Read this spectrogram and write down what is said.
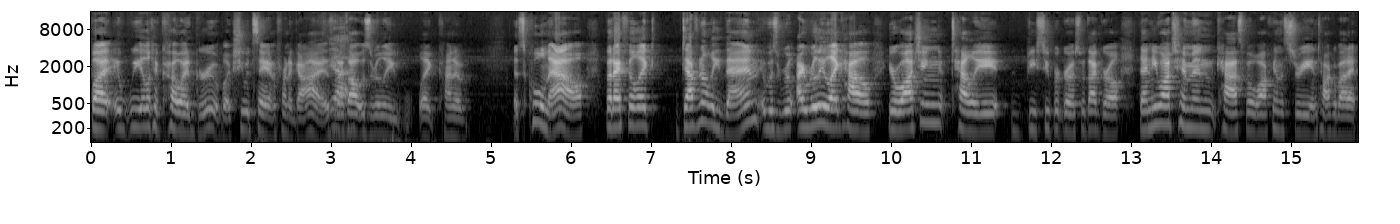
But it, we like a co-ed group, like she would say it in front of guys. which I Yeah. thought was really like kind of it's cool now, but I feel like definitely then it was real. I really like how you're watching Telly be super gross with that girl, then you watch him and Casper walk in the street and talk about it,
